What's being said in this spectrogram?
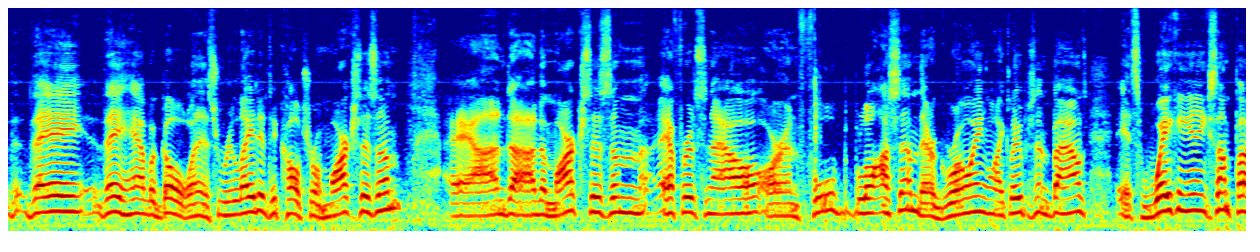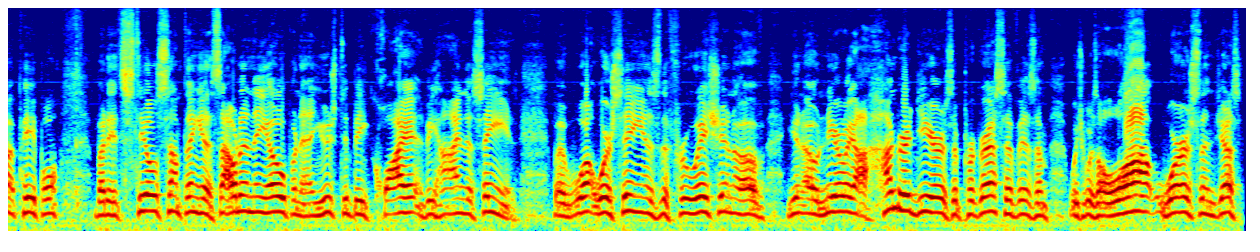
they, they have a goal, and it's related to cultural Marxism. And uh, the Marxism efforts now are in full blossom. They're growing like leaps and bounds. It's wakening some people, but it's still something that's out in the open. It used to be quiet and behind the scenes. But what we're seeing is the fruition of, you know, nearly a hundred years of progressivism, which was a lot worse than just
